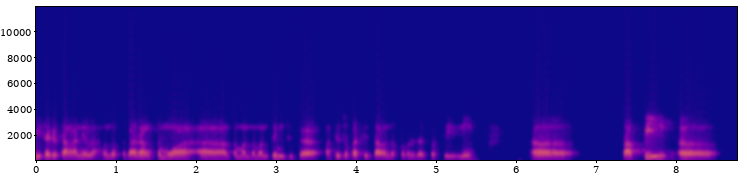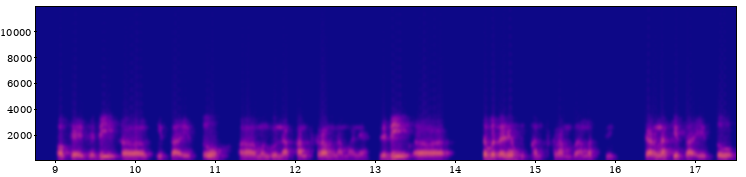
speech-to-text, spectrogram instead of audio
bisa ditangani lah. Untuk sekarang semua eh, teman-teman uh, tim juga masih suka cita untuk bekerja seperti ini. Uh, tapi uh, oke okay, jadi uh, kita itu uh, menggunakan Scrum namanya. Jadi uh, sebenarnya bukan Scrum banget sih. Karena kita itu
